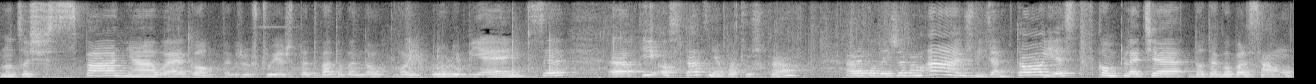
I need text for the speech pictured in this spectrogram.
No coś wspaniałego. Także już czuję, że te dwa to będą moi ulubieńcy. E, I ostatnia paczuszka, ale podejrzewam, a już widzę, to jest w komplecie do tego balsamu,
